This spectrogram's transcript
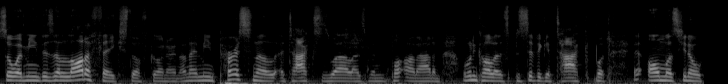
So I mean, there's a lot of fake stuff going on, and I mean personal attacks as well has been put on Adam. I wouldn't call it a specific attack, but almost you know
